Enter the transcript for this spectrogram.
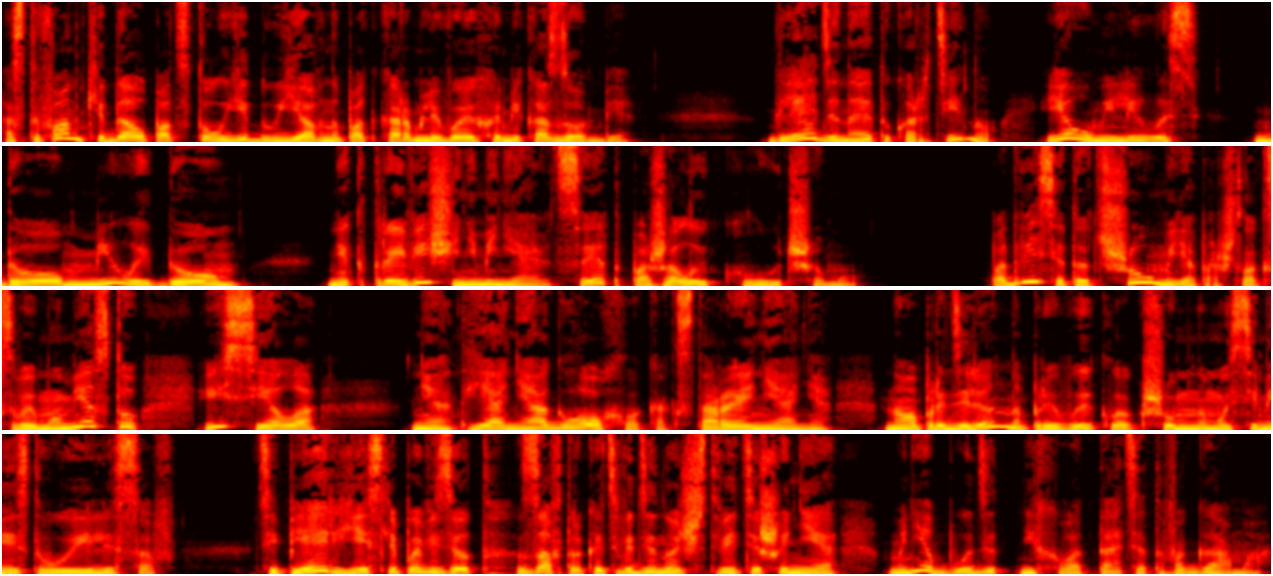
а Стефан кидал под стол еду, явно подкармливая хомяка-зомби. Глядя на эту картину, я умилилась. Дом, милый дом. Некоторые вещи не меняются, это, пожалуй, к лучшему. Под весь этот шум я прошла к своему месту и села. Нет, я не оглохла, как старая няня, но определенно привыкла к шумному семейству Уиллисов. Теперь, если повезет завтракать в одиночестве и тишине, мне будет не хватать этого гамма.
